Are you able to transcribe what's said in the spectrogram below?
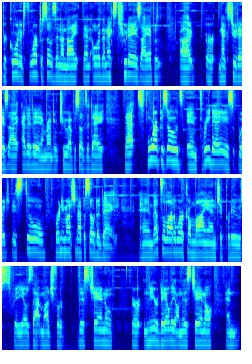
recorded four episodes in a night, then over the next two days I uh, or next two days I edited and rendered two episodes a day. That's four episodes in three days, which is still pretty much an episode a day. And that's a lot of work on my end to produce videos that much for this channel or near daily on this channel and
